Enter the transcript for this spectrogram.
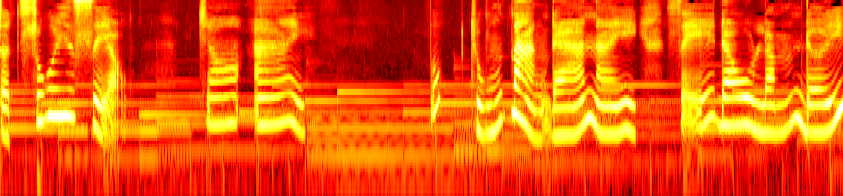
thật xui xẻo. Cho ai? Bức chúng tảng đá này sẽ đau lắm đấy.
